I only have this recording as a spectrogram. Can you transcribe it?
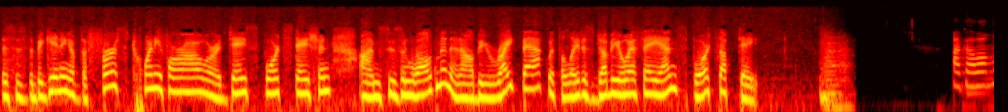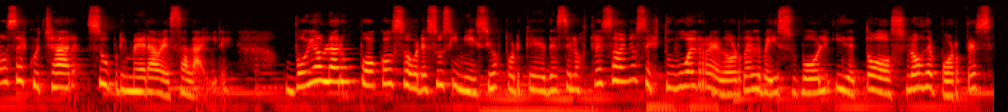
This is the beginning of the first 24-hour-a-day sports station. I'm Susan Waldman, and I'll be right back with the latest WFAN sports update. Acabamos de escuchar su primera vez al aire. Voy a hablar un poco sobre sus inicios porque desde los tres años estuvo alrededor del béisbol y de todos los deportes,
